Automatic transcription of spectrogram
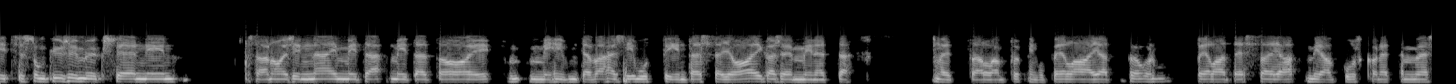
itse sun kysymykseen, niin sanoisin näin, mitä, mitä, toi, mihin, mitä vähän sivuttiin tässä jo aikaisemmin, että, että ollaan niin kuin pelaajat pelatessa ja, ja uskon, että myös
